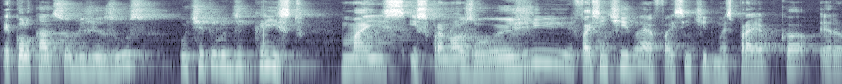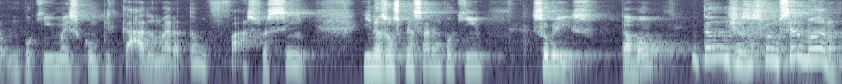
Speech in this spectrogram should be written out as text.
é colocado sobre Jesus o título de Cristo. Mas isso para nós hoje faz sentido? É, faz sentido, mas para a época era um pouquinho mais complicado, não era tão fácil assim. E nós vamos pensar um pouquinho sobre isso, tá bom? Então, Jesus foi um ser humano.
